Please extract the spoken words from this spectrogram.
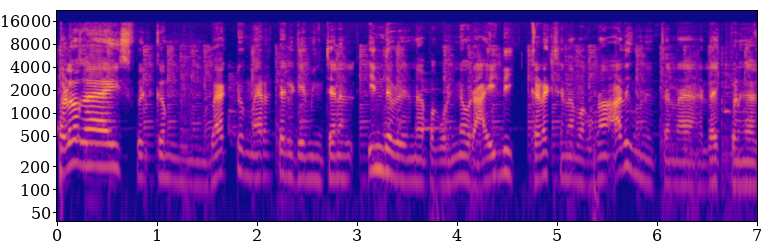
Hello guys welcome back to மேரட்டல் கேமிங் சேனல் இந்த வீடியோ என்ன பார்க்க போறீங்கன்னா ஒரு ஐடி கனெக்ஷன் தான் பார்க்க போகிறோம் அதுக்கு முன்னாடி லைக் பண்ணுங்கள்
